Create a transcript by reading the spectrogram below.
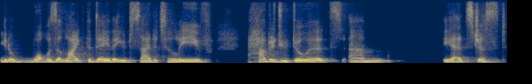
you know what was it like the day that you decided to leave? How did you do it? Um, yeah it's just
